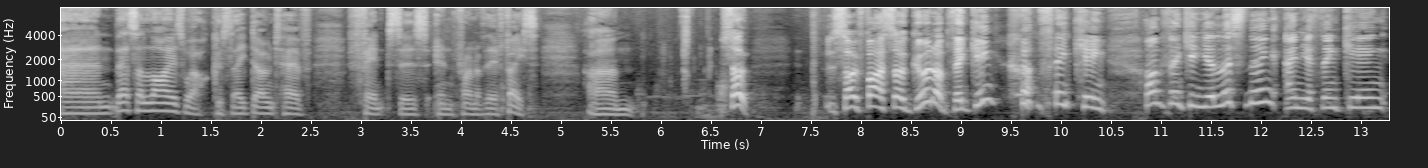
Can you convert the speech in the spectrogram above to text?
And that's a lie as well because they don't have fences in front of their face. Um, so, so far so good. I'm thinking. I'm thinking. I'm thinking. You're listening, and you're thinking.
